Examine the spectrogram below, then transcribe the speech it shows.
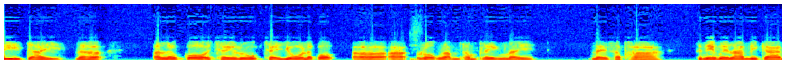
ดีใจนะฮะแล้วก็ชัยโรชัยโยแล้วก็ร้องรำทำเพลงในในสภา ทีนี้เวลามีการ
